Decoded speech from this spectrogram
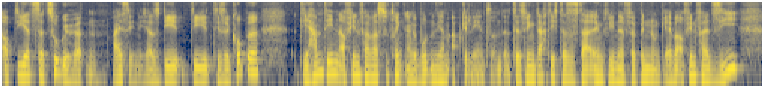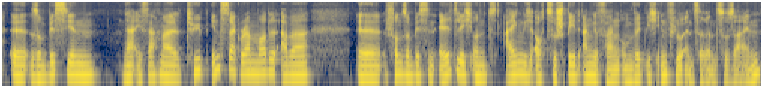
ob die jetzt dazugehörten, weiß ich nicht. Also die, die, diese Gruppe, die haben denen auf jeden Fall was zu trinken angeboten und die haben abgelehnt. Und deswegen dachte ich, dass es da irgendwie eine Verbindung gäbe. Auf jeden Fall sie äh, so ein bisschen, na, ich sag mal, Typ Instagram-Model, aber äh, schon so ein bisschen ältlich und eigentlich auch zu spät angefangen, um wirklich Influencerin zu sein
